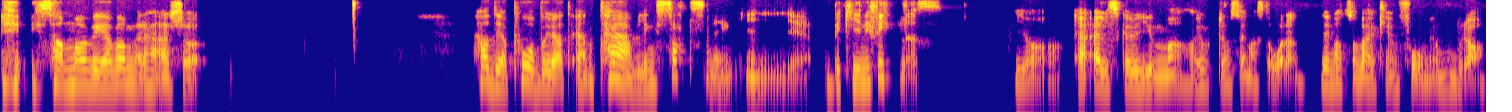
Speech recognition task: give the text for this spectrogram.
i samma veva med det här så hade jag påbörjat en tävlingssatsning i bikini fitness. Jag, jag älskar att gymma, har gjort det de senaste åren. Det är något som verkligen får mig att må bra.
